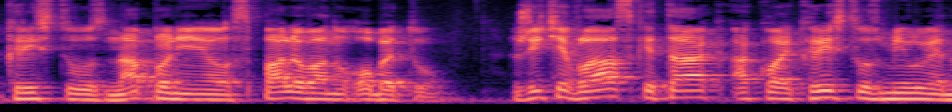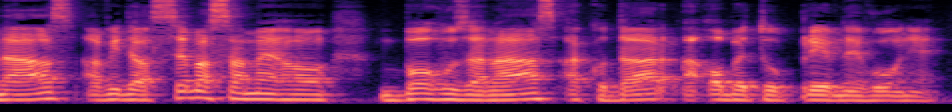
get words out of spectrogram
Kristus naplnil spaľovanú obetu. Žite v láske tak, ako aj Kristus miluje nás a vydal seba samého Bohu za nás ako dar a obetu príjemnej vône.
